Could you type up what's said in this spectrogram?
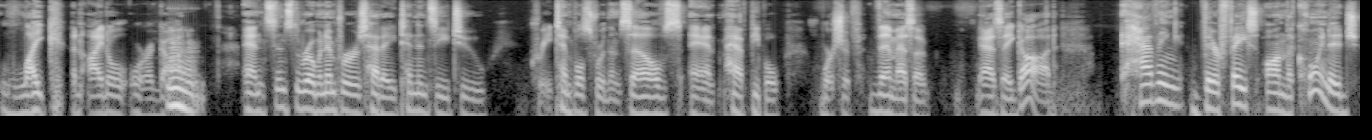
like an idol or a god. Mhm. And since the Roman emperors had a tendency to create temples for themselves and have people worship them as a as a god, having their face on the coinage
